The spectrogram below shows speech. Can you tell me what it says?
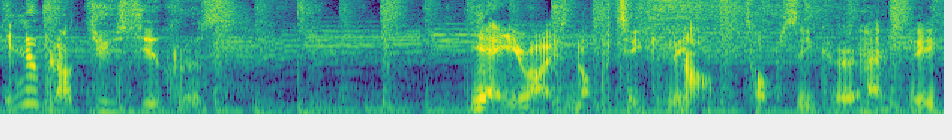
you know about two secrets. Yeah, you're right, it's not particularly top secret, actually.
